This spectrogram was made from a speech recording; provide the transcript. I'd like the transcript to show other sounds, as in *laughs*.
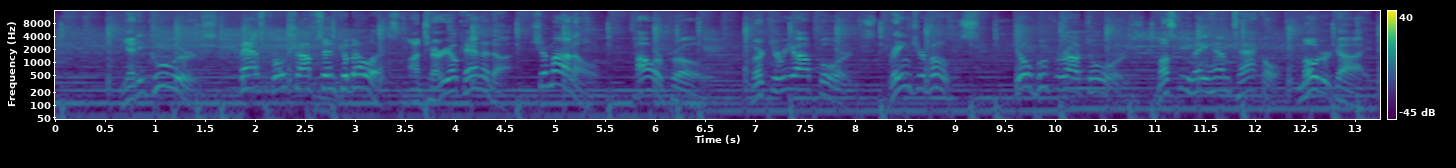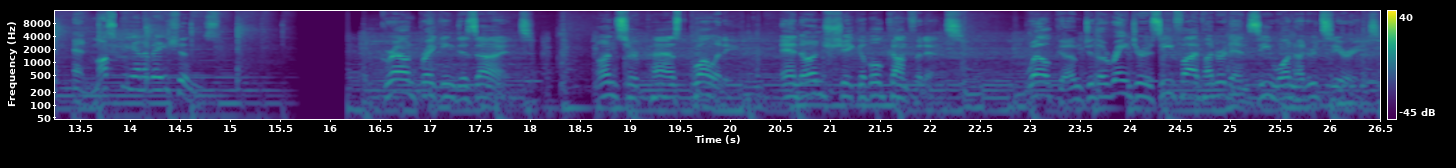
Yeti Coolers, Bass Pro Shops and Cabela's, Ontario, Canada, Shimano, Power Pro, Mercury Outboards, Ranger Boats, Joe Bucher Outdoors, Muskie Mayhem Tackle, Motor Guide, and Muskie Innovations. Groundbreaking designs, unsurpassed quality, and unshakable confidence. Welcome to the Ranger Z500 and Z100 series.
